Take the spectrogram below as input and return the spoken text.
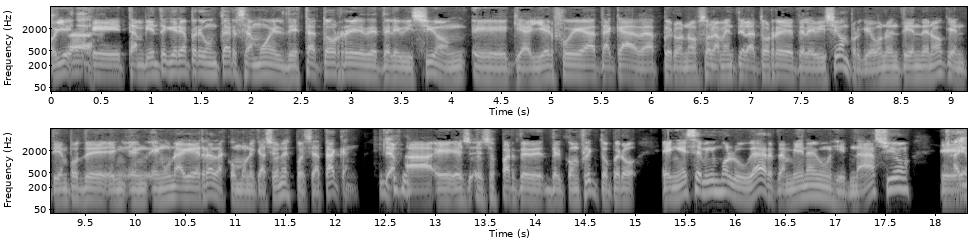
Oye, Ah. eh, también te quería preguntar, Samuel, de esta torre de televisión eh, que ayer fue atacada, pero no solamente la torre de televisión, porque uno entiende, ¿no? Que en tiempos de, en, en- en una guerra, las comunicaciones pues se atacan. Ah, eh, eso, eso es parte de- del conflicto, pero en ese mismo lugar también hay un gimnasio, eh, Hay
